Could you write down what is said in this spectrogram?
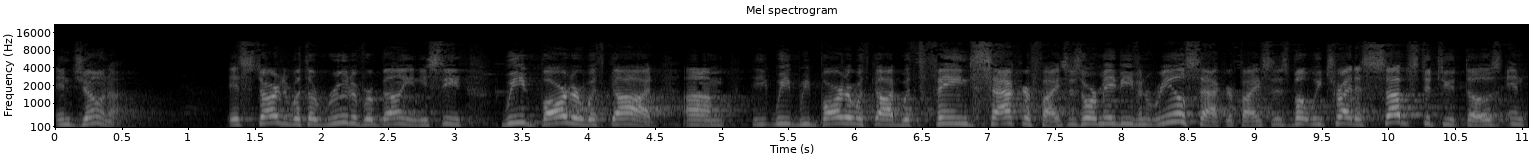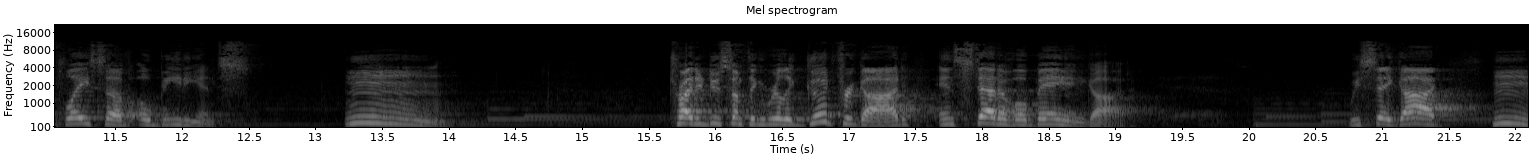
in Jonah. It started with a root of rebellion. You see, we barter with God. Um, we, we barter with God with feigned sacrifices, or maybe even real sacrifices, but we try to substitute those in place of obedience. Hmm. Try to do something really good for God instead of obeying God. We say, God, hmm,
